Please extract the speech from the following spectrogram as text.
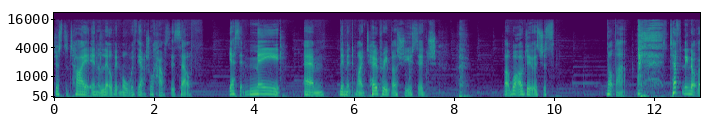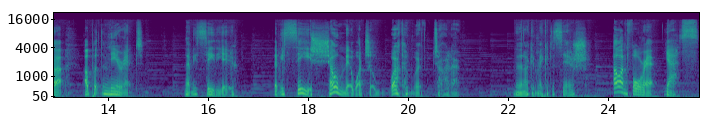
just to tie it in a little bit more with the actual house itself. Yes, it may um, limit my topiary bush usage, but what I'll do is just not that. Definitely not that. I'll put them near it. Let me see the you. Let me see. Show me what you're working with, darling. And then I can make a decision. Oh, I'm for it. Yes.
